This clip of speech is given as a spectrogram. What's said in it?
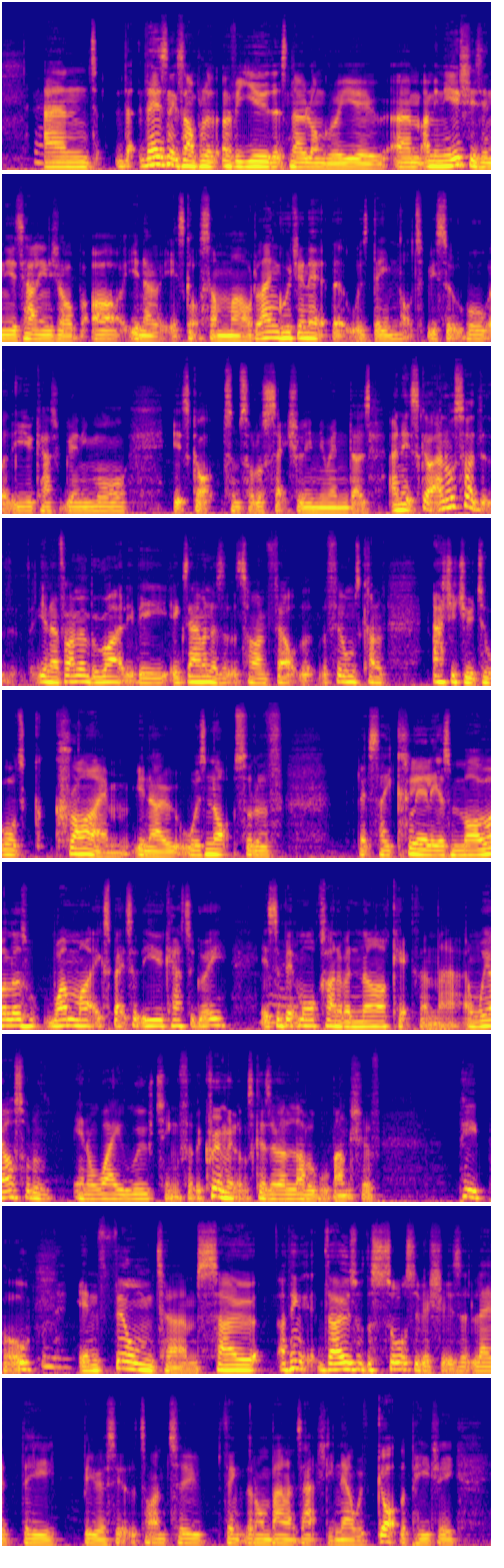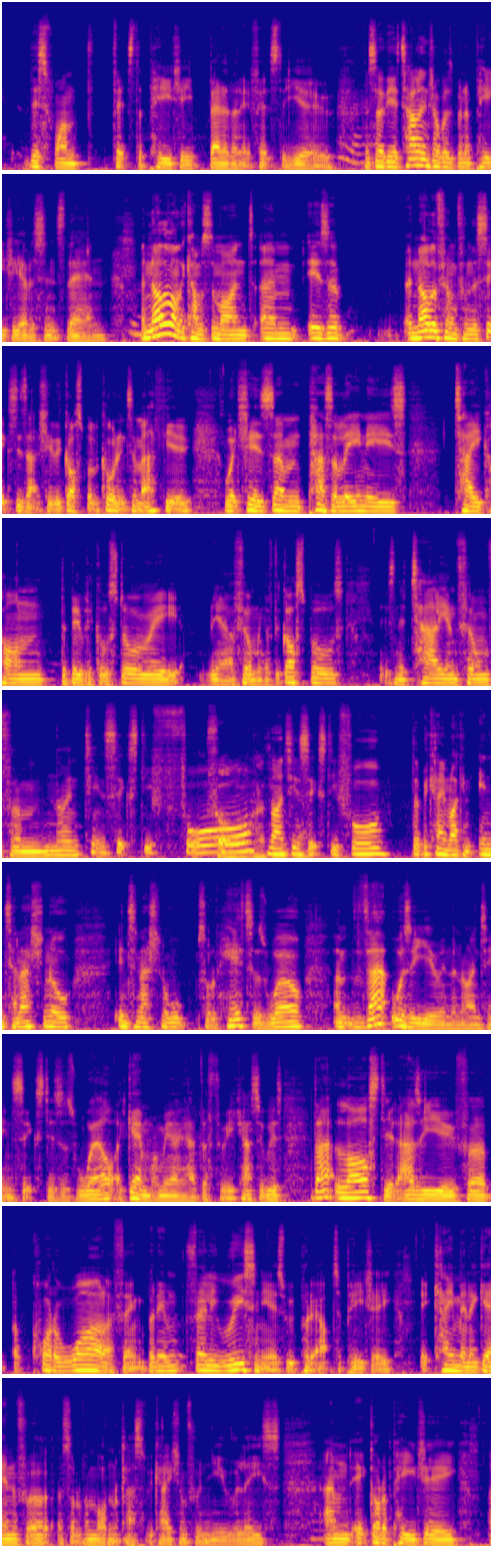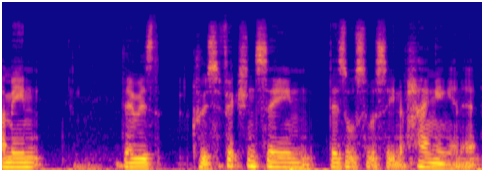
And th- there's an example of, of a U that's no longer a U. Um, I mean, the issues in the Italian job are, you know, it's got some mild language in it that was deemed not to be suitable at the U category anymore. It's got some sort of sexual innuendos, and it's got, and also, you know, if I remember rightly, the examiners at the time felt that the film's kind of attitude towards c- crime, you know, was not sort of let's say, clearly as moral as one might expect at the U category. It's a bit more kind of anarchic than that. And we are sort of, in a way, rooting for the criminals because they're a lovable bunch of people in film terms. So I think those were the sorts of issues that led the BBC at the time to think that on balance, actually, now we've got the PG, this one fits the PG better than it fits the U. And so the Italian job has been a PG ever since then. Another one that comes to mind um, is a another film from the 60s, actually, The Gospel According to Matthew, which is um, Pasolini's take on the biblical story, you know, a filming of the Gospels. It's an Italian film from 1964, Four, I think, 1964 that became like an international international sort of hit as well. Um, that was a U in the 1960s as well. Again, when we only had the three categories, that lasted as a U for quite a while, I think. But in fairly recent years, we put it up to PG. It came in again for a, a sort of a modern classification for a new release, and it got a PG. I mean, there is crucifixion scene. There's also a scene of hanging in it,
